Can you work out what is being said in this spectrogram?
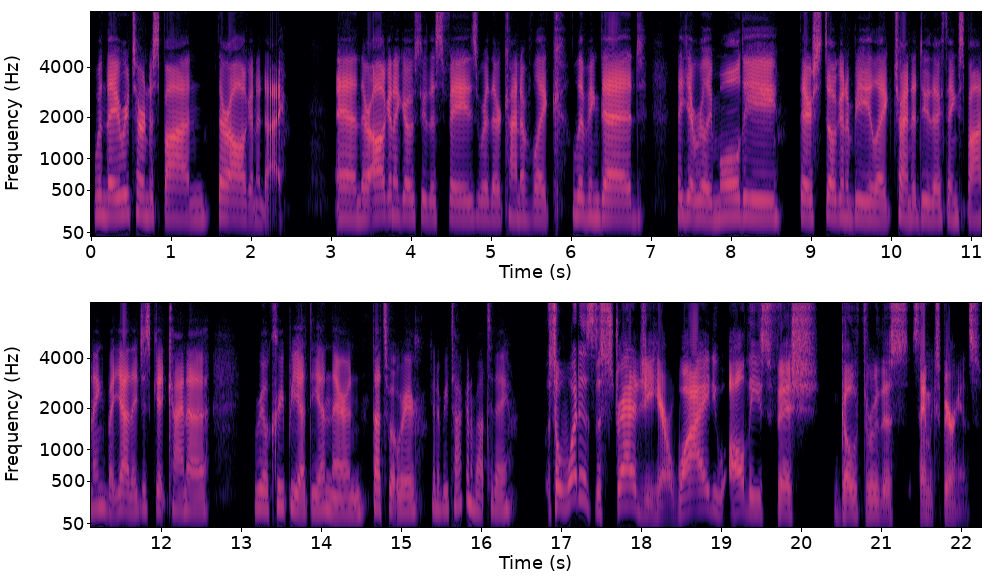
when they return to spawn, they're all going to die. And they're all going to go through this phase where they're kind of like living dead. They get really moldy they're still going to be like trying to do their thing spawning. But yeah, they just get kind of real creepy at the end there. And that's what we're going to be talking about today. So, what is the strategy here? Why do all these fish go through this same experience?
